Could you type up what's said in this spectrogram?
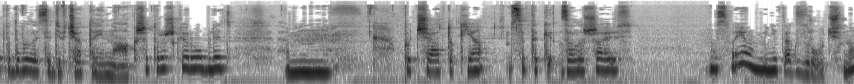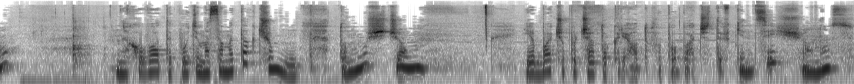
подивилася, дівчата інакше трошки роблять. Ем, Початок я все-таки залишаюсь на своєму, мені так зручно не ховати потім. А саме так чому? Тому що я бачу початок ряду. Ви побачите в кінці, що у нас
